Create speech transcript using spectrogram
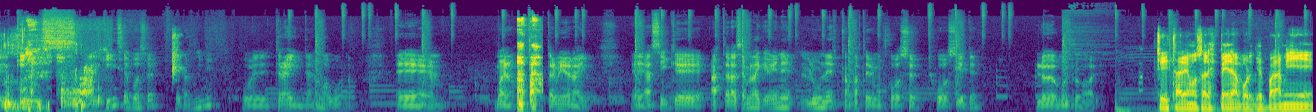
El 15, el 15 puede ser que termine, o el 30, no me acuerdo. Eh, bueno, terminan ahí. Eh, así que hasta la semana que viene, lunes, capaz tenemos juego 7. Juego 7. Lo veo muy probable. Sí, estaremos a la espera porque para mí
